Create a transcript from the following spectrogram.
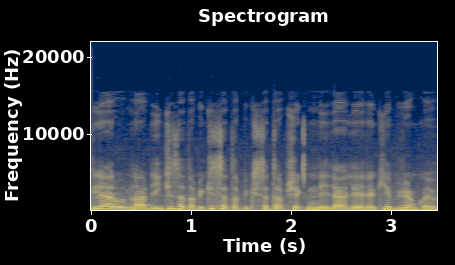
diğer bölümlerde iki setup, iki setup, iki setup şeklinde ilerleyerek yapacağım Cayo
